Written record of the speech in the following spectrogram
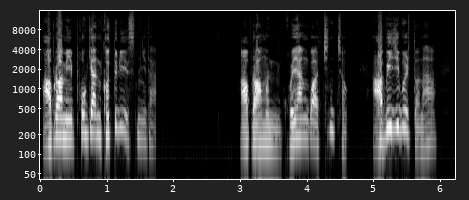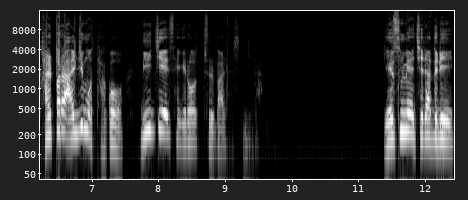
아브라함이 포기한 것들이 있습니다. 아브라함은 고향과 친척, 아비집을 떠나 갈 바를 알지 못하고 미지의 세계로 출발했습니다. 예수님의 제자들이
